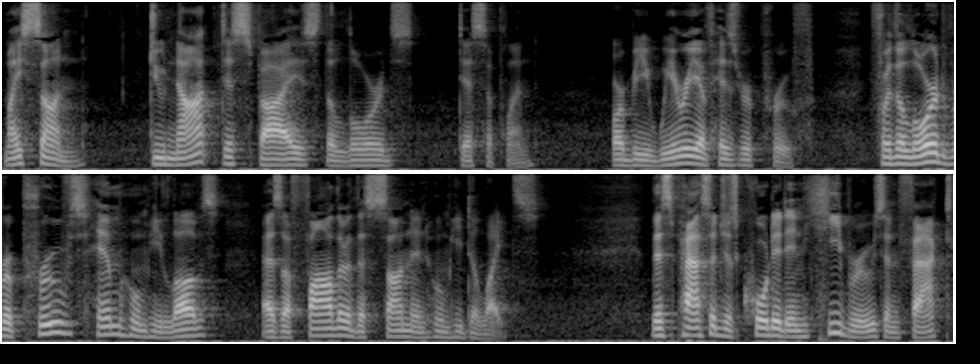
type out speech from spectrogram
My son, do not despise the Lord's discipline, or be weary of his reproof. For the Lord reproves him whom he loves, as a father the son in whom he delights. This passage is quoted in Hebrews, in fact,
